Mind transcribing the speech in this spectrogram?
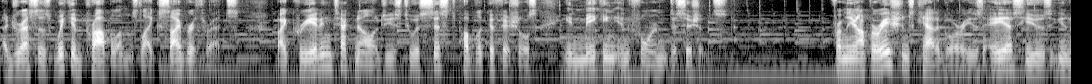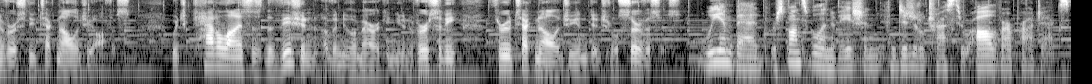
addresses wicked problems like cyber threats by creating technologies to assist public officials in making informed decisions. From the operations category is ASU's University Technology Office, which catalyzes the vision of a new American university through technology and digital services. We embed responsible innovation and digital trust through all of our projects.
